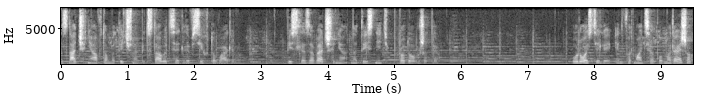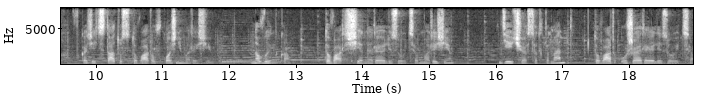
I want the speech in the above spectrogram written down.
Значення автоматично підставиться для всіх товарів. Після завершення натисніть Продовжити. У розділі Інформація по мережах вкажіть статус товару в кожній мережі. Новинка. Товар ще не реалізується в мережі. Діючий асортимент. Товар уже реалізується.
